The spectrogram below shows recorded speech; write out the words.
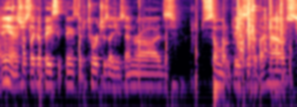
And yeah, it's just like a basic thing. Instead of torches, I used end rods. Somewhat basic of a house.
